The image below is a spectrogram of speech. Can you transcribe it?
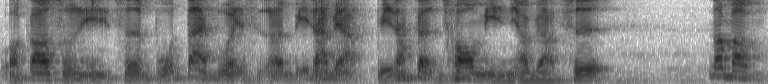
我告诉你，吃不但不会死，而比他比比他更聪明，你要不要吃？那么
